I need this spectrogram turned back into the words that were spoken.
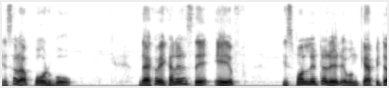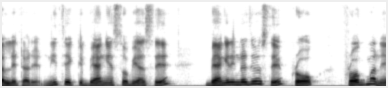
এছাড়া পড়ব। দেখো এখানে আছে এফ স্মল লেটারের এবং ক্যাপিটাল লেটারের নিচে একটি ব্যাঙের ছবি আছে। ব্যাঙের ইংরেজি হচ্ছে ফ্রক ফ্রক মানে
